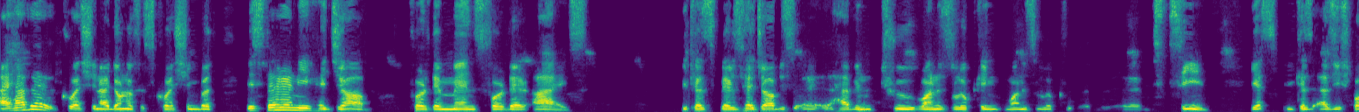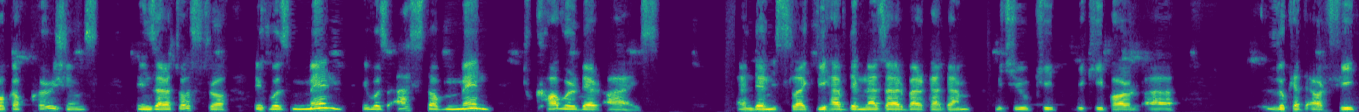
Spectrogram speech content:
I have a question. I don't know if it's a question, but is there any hijab for the men's for their eyes? Because there's hijab is uh, having two. One is looking, one is look uh, seen. Yes, because as you spoke of Persians in Zarathustra, it was men. It was asked of men to cover their eyes, and then it's like we have the nazar bar qadam, which you keep. We keep our uh, look at our feet,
